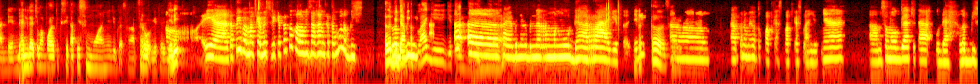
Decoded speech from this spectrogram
Aden dan gak cuma politik sih tapi semuanya juga sangat seru gitu. Jadi Oh, iya, tapi memang chemistry kita tuh kalau misalkan ketemu lebih lebih lebih- dapet lagi gitu. eh, eh, Bener. kayak bener-bener mengudara gitu. Jadi betul sekali. em, apa namanya untuk podcast podcast selanjutnya em, semoga kita udah lebih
